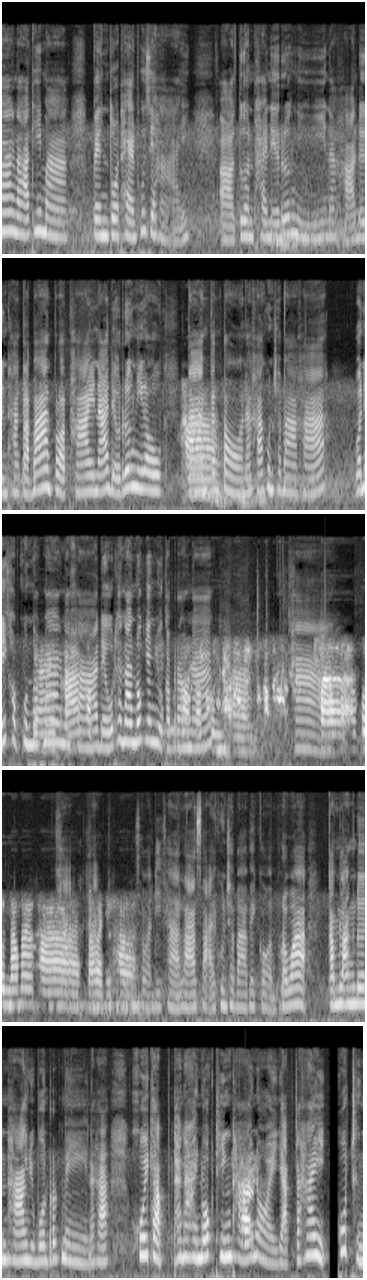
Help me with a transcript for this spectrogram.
มาก ๆนะคะ ที่มาเป็นตัวแทนผู้เสียหายอ่าเตือนภัยในเรื่องนี้นะคะ เดินทางกลับบ้านปลอดภัยนะ เดี๋ยวเรื่องนี้เราค่ะตามกันต่อนะคะ คุณชบาคะ วันนี้ขอบคุณมากๆนะคะได้ค่ะเดี๋ยวธนานกยังอยู่กับเรานะ ขอบคุณค่ะ ค่ะค่ะขอบคุณมากมากๆค่ะค่ะ สวัสดีค่ะ สวัสดีค่ะ ลาสายคุณชบาไปก่อน เพราะว่ากำลังเดินทางอยู่บนรถเมย์นะคะ คุยกับทนายนกทิ้งท้ายหน่อย อยากจะให้พูดถึง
